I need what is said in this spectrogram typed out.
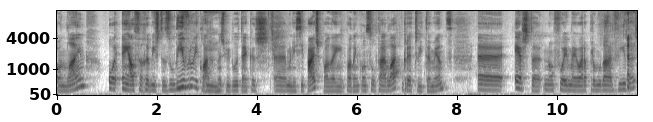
online em alfarrabistas o livro e, claro, hum. nas bibliotecas uh, municipais podem, podem consultar lá gratuitamente. Uh, esta não foi meia hora para mudar vidas,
